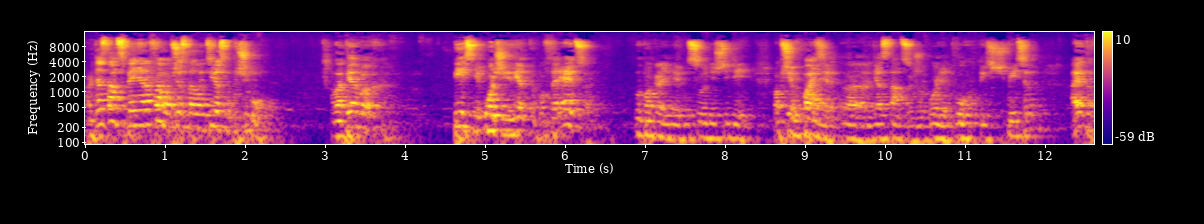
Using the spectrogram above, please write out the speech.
Радиостанция Пионер ФМ вообще стала интересно, почему? Во-первых, песни очень редко повторяются, ну, по крайней мере, на сегодняшний день. Вообще в базе э, радиостанции уже более двух тысяч песен, а это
